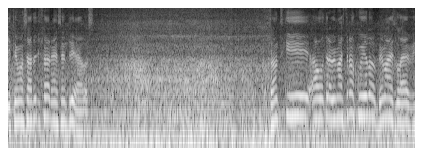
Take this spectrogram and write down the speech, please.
E tem uma certa diferença entre elas Tanto que a outra é bem mais tranquila, bem mais leve.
